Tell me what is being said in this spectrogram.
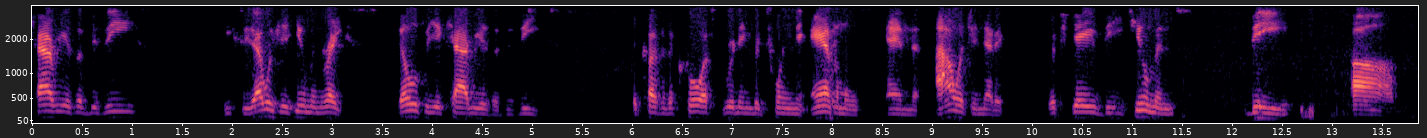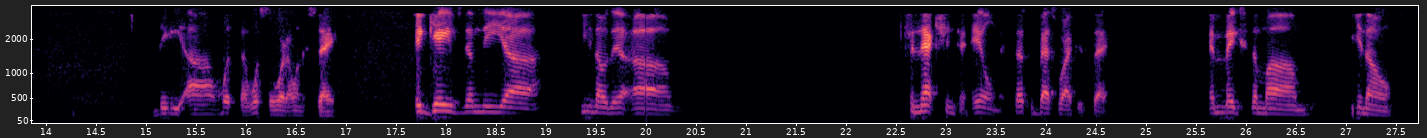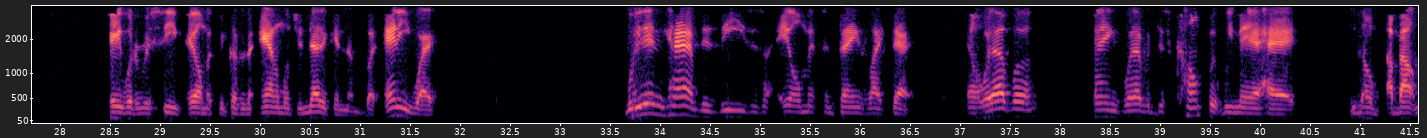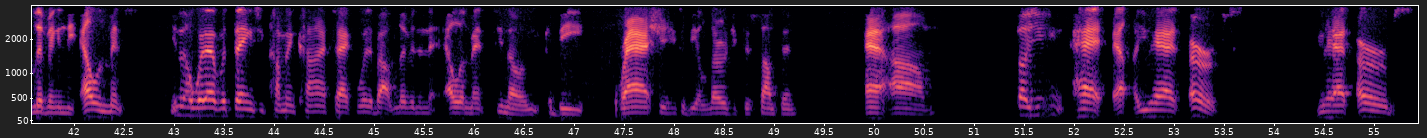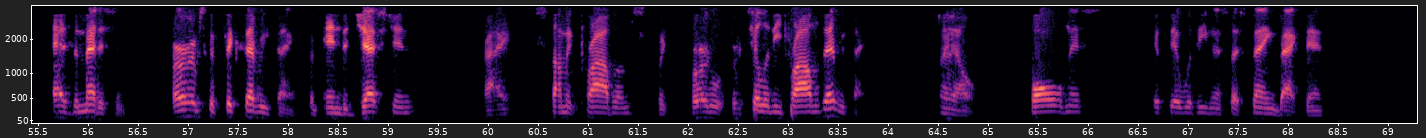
carriers of disease. You see, that was your human race. Those were your carriers of disease because of the crossbreeding between the animals and our genetics, which gave the humans the um, the um, what's the what's the word I want to say? It gave them the uh, you know the um, connection to ailments. That's the best way I could say. It makes them um, you know able to receive ailments because of the animal genetic in them. But anyway, we didn't have diseases or ailments and things like that. And whatever things, whatever discomfort we may have had, you know, about living in the elements, you know, whatever things you come in contact with about living in the elements, you know, you could be rashes, you could be allergic to something. And um so you had you had herbs. You had herbs as the medicine. Herbs could fix everything from indigestion, right? Stomach problems, fertility problems, everything. You know, baldness, if there was even such thing back then.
